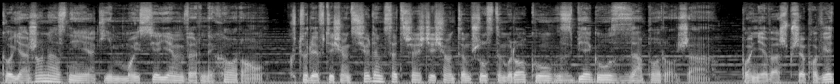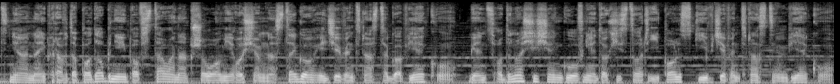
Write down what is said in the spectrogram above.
kojarzona z niejakim Mojsiejem Wernychorą, który w 1766 roku zbiegł z Zaporoża. Ponieważ przepowiednia najprawdopodobniej powstała na przełomie XVIII i XIX wieku, więc odnosi się głównie do historii Polski w XIX wieku,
